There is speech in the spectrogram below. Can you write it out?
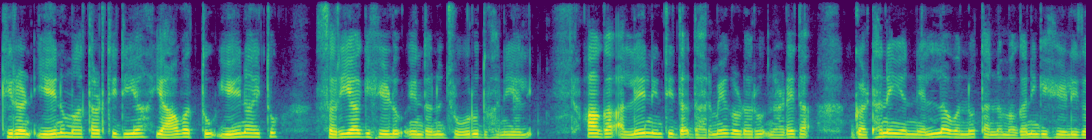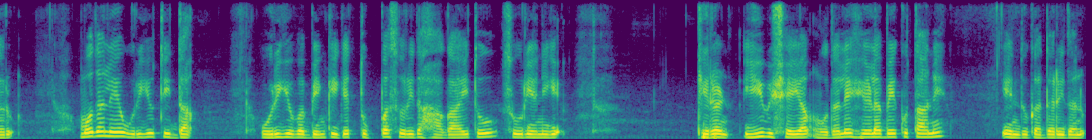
ಕಿರಣ್, ಏನು ಮಾತಾಡ್ತಿದ್ದೀಯಾ? ಯಾವತ್ತು? ಏನಾಯಿತು? ಸರಿಯಾಗಿ ಹೇಳು ಎಂದನು ಜೋರು ಧ್ವನಿಯಲ್ಲಿ. ಆಗ ಅಲ್ಲೇ ನಿಂತಿದ್ದ ಧರ್ಮೇಗೌಡರು ನಡೆದ ಘಟನೆಯನ್ನೆಲ್ಲವನ್ನು ತನ್ನ ಮಗನಿಗೆ ಹೇಳಿದರು. ಮೊದಲೇ ಉರಿಯುತ್ತಿದ್ದ, ಉರಿಯುವ ಬೆಂಕಿಗೆ ತುಪ್ಪ ಸುರಿದ ಹಾಗಾಯಿತು ಸೂರ್ಯನಿಗೆ. ಕಿರಣ್, ಈ ವಿಷಯ ಮೊದಲೇ ಹೇಳಬೇಕು ತಾನೆ? ಎಂದು ಗದರಿದನು.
